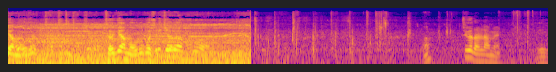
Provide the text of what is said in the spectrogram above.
저기 한번 오르 잘, 잘 찍어. 저기 한번 오르고 우리 싶다. 어? 찍어달라며 나 찍어.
